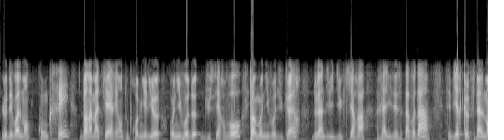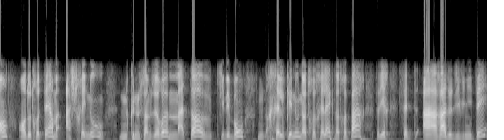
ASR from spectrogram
le dévoilement concret dans la matière et en tout premier lieu au niveau du cerveau, comme au niveau du cœur de l'individu qui aura réalisé cet avoda. C'est dire que finalement, en d'autres termes, nous que nous sommes heureux, matov, qu'il est bon, chelkenu, notre chelek, notre part, c'est-à-dire cette ahara de divinité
